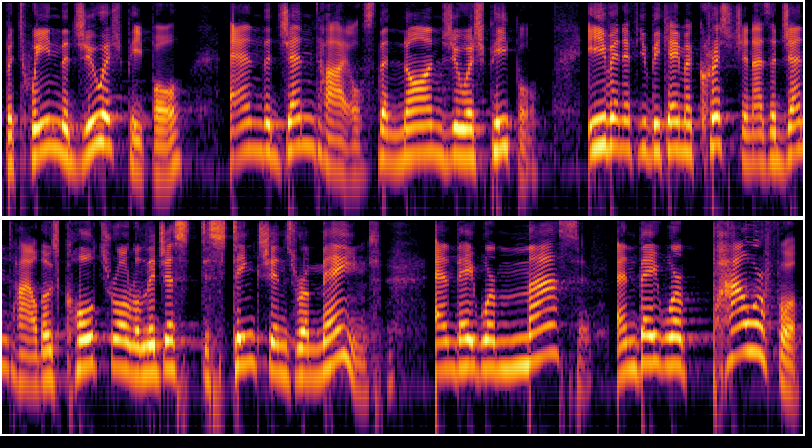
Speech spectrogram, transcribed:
between the Jewish people and the Gentiles, the non Jewish people. Even if you became a Christian as a Gentile, those cultural, religious distinctions remained. And they were massive and they were powerful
